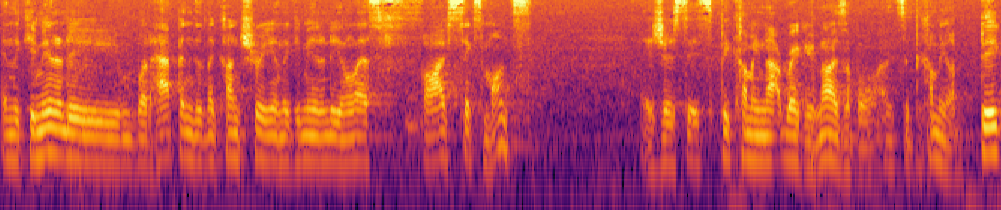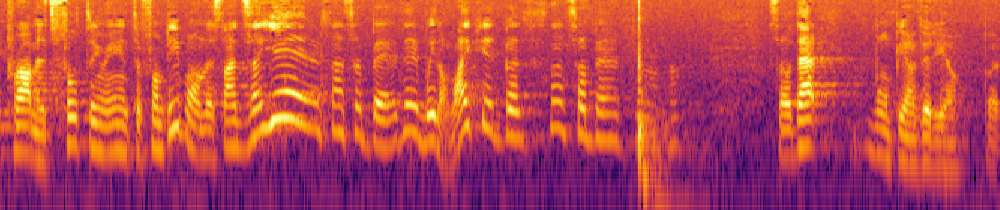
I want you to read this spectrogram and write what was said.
in the community, what happened in the country, in the community in the last five, six months, it's just, it's becoming not recognizable. And it's becoming a big problem. And it's filtering into from people. And it's not to say, yeah, it's not so bad. We don't like it, but it's not so bad. So that won't be on video, but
